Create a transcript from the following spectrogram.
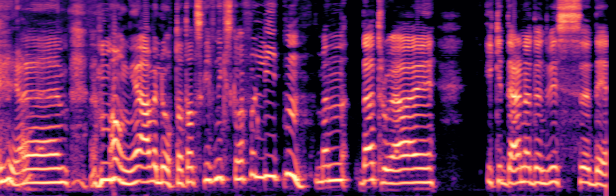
Ja. Eh, mange er veldig opptatt av at skriften ikke skal være for liten, men der tror jeg ikke det er nødvendigvis det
